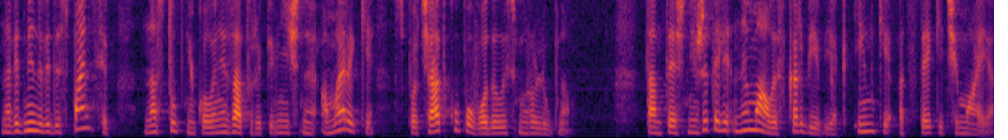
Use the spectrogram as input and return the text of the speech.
На відміну від іспанців, наступні колонізатори Північної Америки спочатку поводились миролюбно. Тамтешні жителі не мали скарбів, як інки, ацтеки чи майя.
